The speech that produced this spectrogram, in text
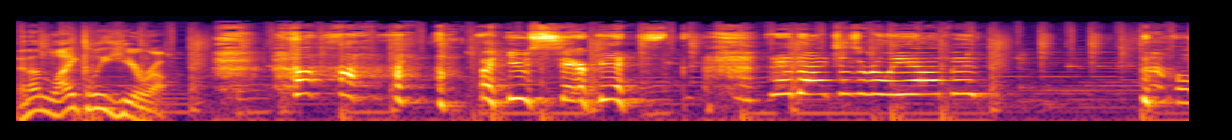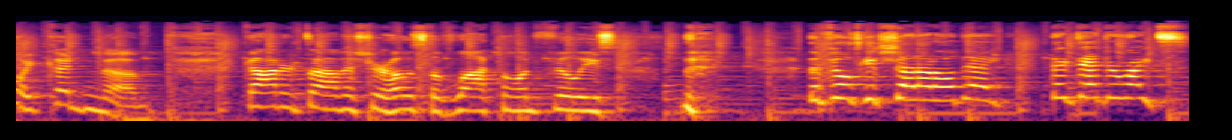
an unlikely hero. Are you serious? Did that just really happen? Oh, it couldn't. Um, Connor Thomas, your host of Locked On Phillies. the Phillies get shut out all day. They're dead to rights.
